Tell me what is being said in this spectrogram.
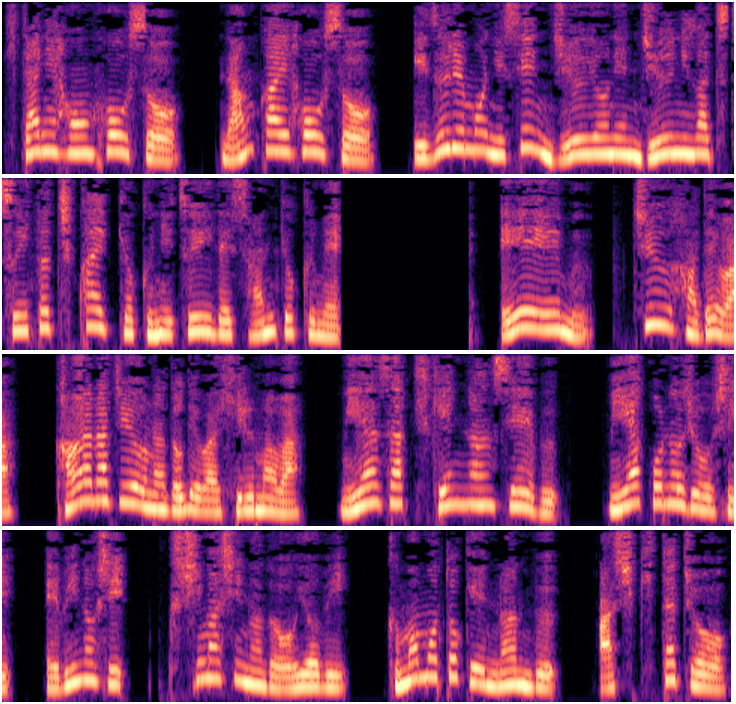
北日本放送、南海放送、いずれも2014年12月1日開局に次いで3局目。AM、中波では、カーラジオなどでは昼間は、宮崎県南西部、都城市、海老野市、串間市など及び、熊本県南部、足北町、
